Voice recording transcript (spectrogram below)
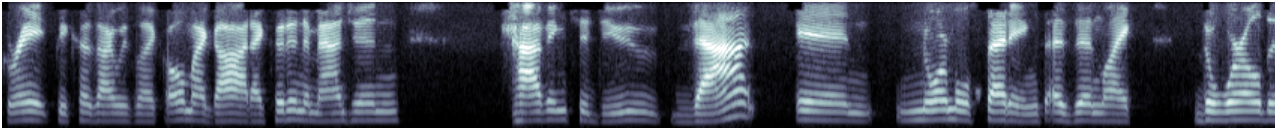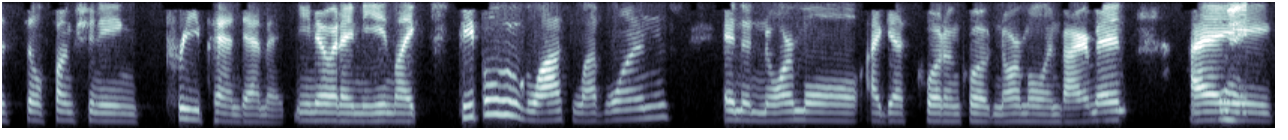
great because I was like, oh my God, I couldn't imagine having to do that in normal settings, as in like the world is still functioning pre-pandemic. You know what I mean? Like people who've lost loved ones in a normal, I guess, quote unquote, normal environment, I right.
